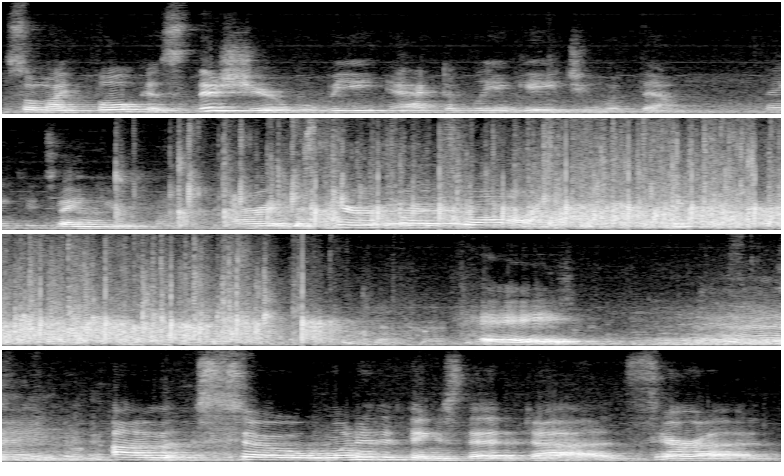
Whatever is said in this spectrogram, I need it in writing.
so my focus this year will be actively engaging with them. Thank you. Thank you. All right, Ms. Karen Francois. Hey. Um, so one of the things that uh, Sarah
